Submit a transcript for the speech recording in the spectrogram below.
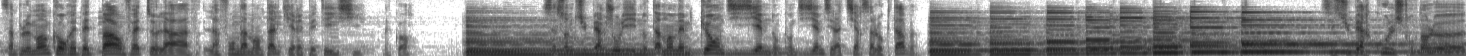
Simplement qu'on répète pas en fait la, la fondamentale qui est répétée ici, d'accord? Et ça sonne super joli, notamment même que en dixième. Donc en dixième, c'est la tierce à l'octave. Super cool, je trouve dans le.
